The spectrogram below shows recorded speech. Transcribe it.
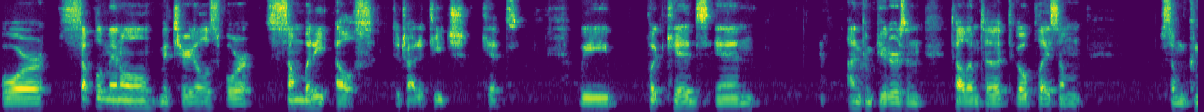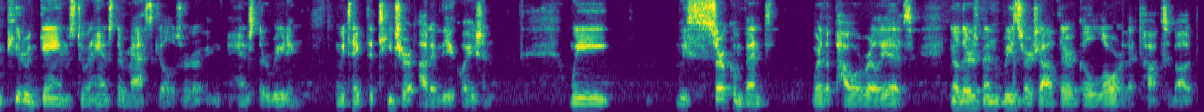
or supplemental materials for somebody else to try to teach kids. We put kids in on computers and tell them to, to go play some some computer games to enhance their math skills or enhance their reading. We take the teacher out of the equation. We we circumvent where the power really is. You know, there's been research out there galore that talks about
